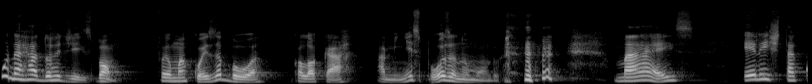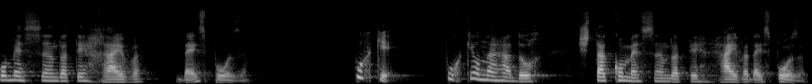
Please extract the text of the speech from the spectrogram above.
O narrador diz: Bom, foi uma coisa boa colocar a minha esposa no mundo. Mas ele está começando a ter raiva da esposa. Por quê? Porque o narrador está começando a ter raiva da esposa.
